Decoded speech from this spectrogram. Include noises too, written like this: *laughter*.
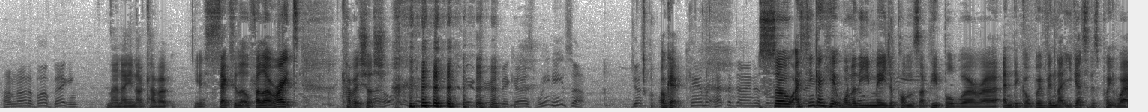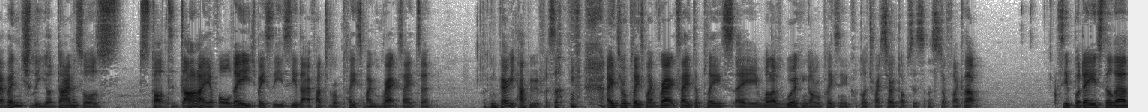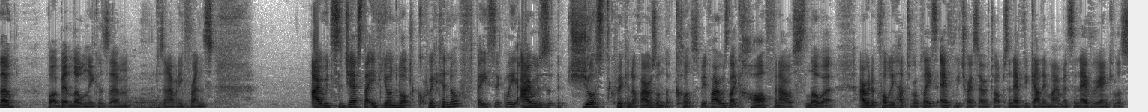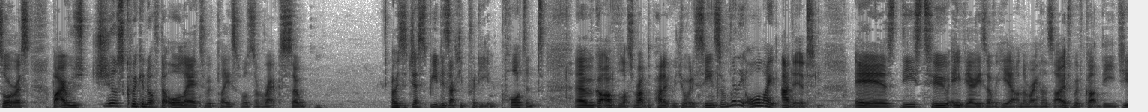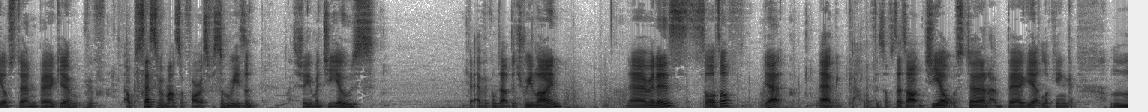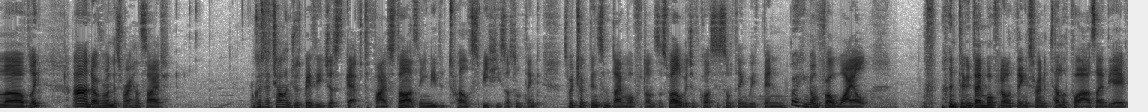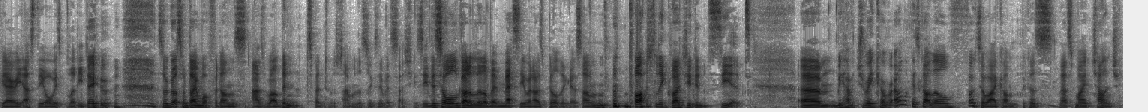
I'm not above begging. No, no, you're not, Cabot. You sexy little fella. Right. Cabot, shush. *laughs* because we need some. Okay. So I think I hit one of the major problems that people were uh, ending up with in that you get to this point where eventually your dinosaurs start to die of old age. Basically, you see that I've had to replace my Rex. I had to looking very happy with myself. *laughs* I had to replace my Rex. I had to place a well, I was working on replacing a couple of Triceratopses and stuff like that. See, Budday is still there though, but a bit lonely because um doesn't have any friends. I would suggest that if you're not quick enough, basically, I was just quick enough. I was on the cusp. If I was like half an hour slower, I would have probably had to replace every Triceratops and every Gallimimus and every Ankylosaurus. But I was just quick enough that all I had to replace was the Rex. So I would suggest speed is actually pretty important. Uh, we've got our Velociraptor paddock, which you've already seen. So really, all I added is these two aviaries over here on the right hand side. We've got the Geosternbergia with obsessive amounts of forest for some reason show you my geos. If it ever comes out the tree line. There it is, sort of. Yeah. There we go. Love this off. There's our Geosternbergia looking lovely. And over on this right hand side, because the challenge was basically just get to five stars and you needed 12 species or something. So I chucked in some Dimorphodons as well, which of course is something we've been working on for a while. *laughs* doing Dimorphodon things, trying to teleport outside the aviary, as they always bloody do. *laughs* so I've got some Dimorphodons as well. Didn't spend too much time on those exhibits, as you can see. This all got a little bit messy when I was building it, so I'm *laughs* partially glad you didn't see it. Um, we have Draco... Oh, look, it's got a little photo icon, because that's my challenge.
